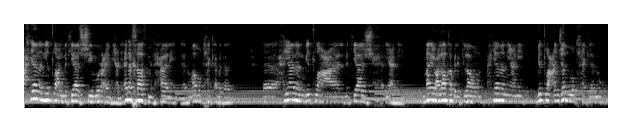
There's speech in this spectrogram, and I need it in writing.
أحيانا يطلع المكياج شيء مرعب يعني أنا خاف من حالي لأنه ما مضحك أبدا. آه، أحيانا بيطلع المكياج يعني ما له علاقة بالكلاون أحيانا يعني بيطلع عن جد مضحك لأنه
